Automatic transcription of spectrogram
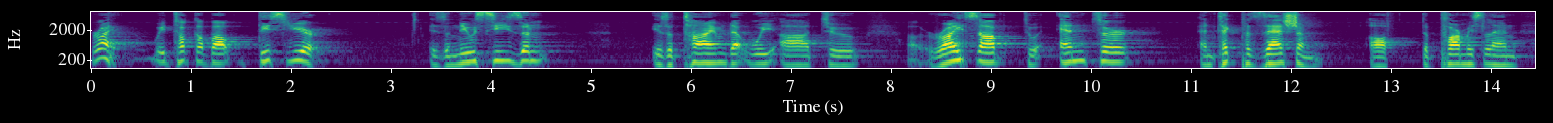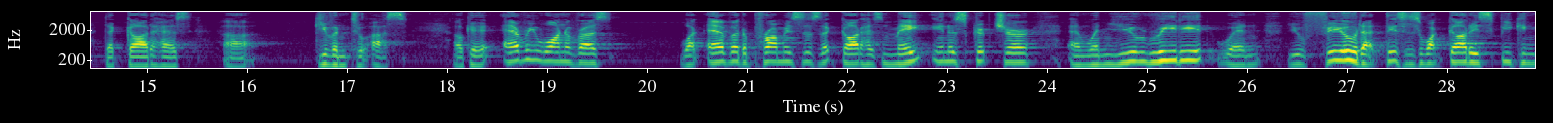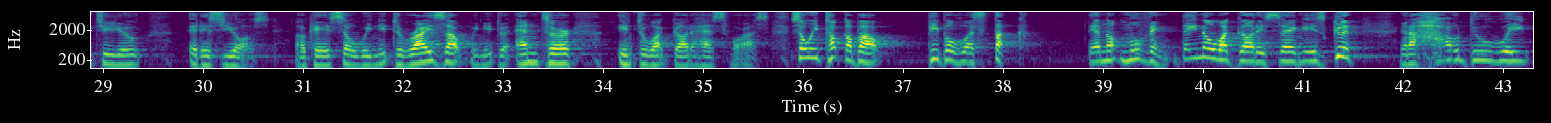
Right. We talk about this year is a new season, is a time that we are to uh, rise up to enter and take possession of the promised land that God has uh, given to us. Okay, every one of us, whatever the promises that God has made in the scripture, and when you read it, when you feel that this is what God is speaking to you, it is yours. Okay, so we need to rise up, we need to enter into what God has for us. So we talk about people who are stuck. They are not moving. They know what God is saying is good. You know, how do we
